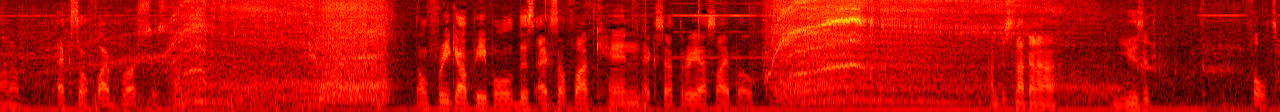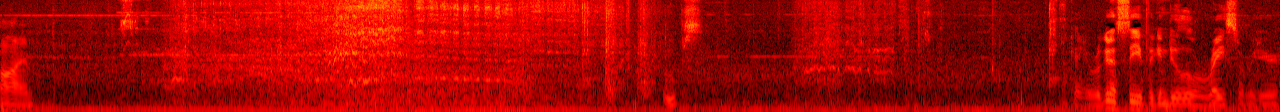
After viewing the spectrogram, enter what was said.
on a XL5 brush system. Don't freak out people, this XL5 can accept 3S LiPo. I'm just not gonna use it full time. Oops. Okay, we're gonna see if we can do a little race over here.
